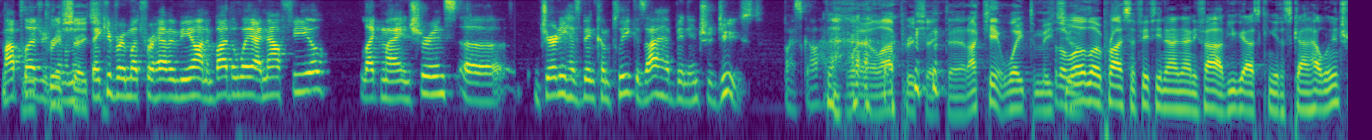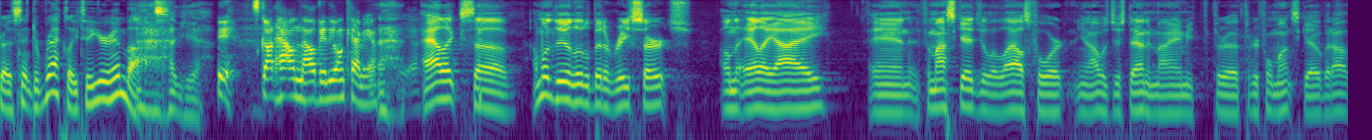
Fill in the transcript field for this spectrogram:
My pleasure, appreciate gentlemen. Thank you. you very much for having me on. And by the way, I now feel like my insurance uh, journey has been complete because I have been introduced by Scott. Well, I appreciate that. I can't wait to meet you. For the you. low, low price of fifty nine ninety five, you guys can get a Scott Howell intro sent directly to your inbox. yeah. Yeah, Scott Howell now video on Cameo. Alex, uh, I'm going to do a little bit of research on the LAIA, and if my schedule allows for it, you know, I was just down in Miami three, three or four months ago, but I,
